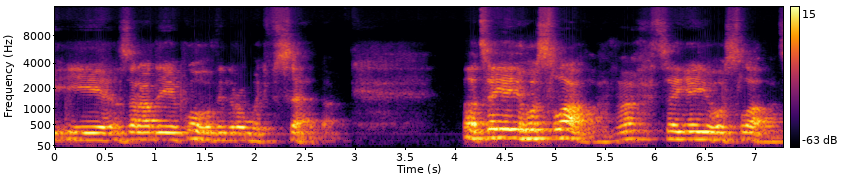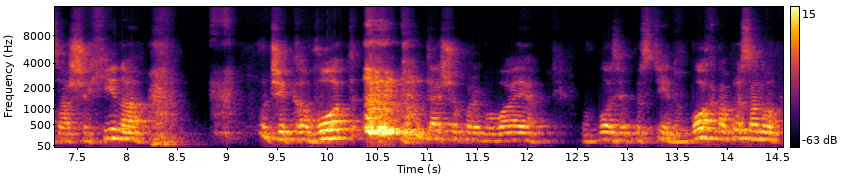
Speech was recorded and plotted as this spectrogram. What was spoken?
і заради якого він робить все. Да. Це є його слава, да? це є його слава, ця шехіна чи кавод, те, що перебуває в Бозі постійно. Бог написано,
